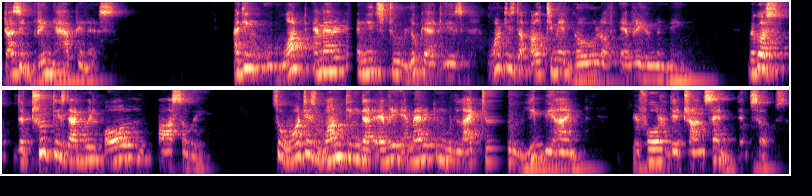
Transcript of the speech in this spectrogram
does it bring happiness? I think what America needs to look at is what is the ultimate goal of every human being? Because the truth is that we'll all pass away. So, what is one thing that every American would like to leave behind before they transcend themselves?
